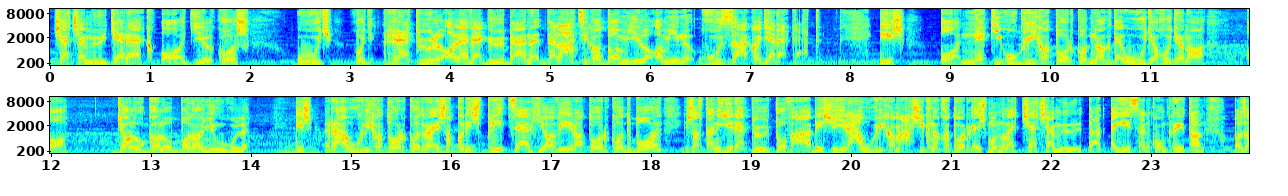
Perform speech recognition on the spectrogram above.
Csecsemő gyerek a gyilkos, úgy, hogy repül a levegőben, de látszik a damil, amin húzzák a gyereket. És a neki ugrik a torkodnak, de úgy, ahogyan a, a gyaloggalobban a nyúl. És ráugrik a torkodra, és akkor is spriccel ki a vér a torkodból, és aztán így repül tovább, és így ráugrik a másiknak a torka, és mondom, egy csecsemő, tehát egészen konkrétan az,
